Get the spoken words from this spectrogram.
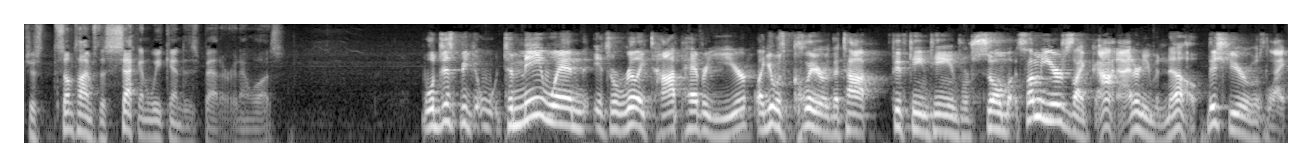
just sometimes the second weekend is better, and it was. Well, just be, to me, when it's a really top heavy year, like it was clear the top 15 teams were so much. Some years, like, God, I don't even know. This year was like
